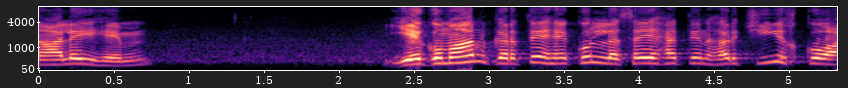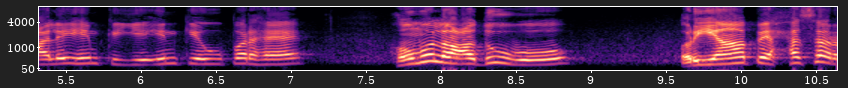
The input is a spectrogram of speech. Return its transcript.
علیہم، یہ گمان کرتے ہیں کل صحت ہر چیخ کو علیہم کہ یہ ان کے اوپر ہے ہوم العدو، اور یہاں پہ حسر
